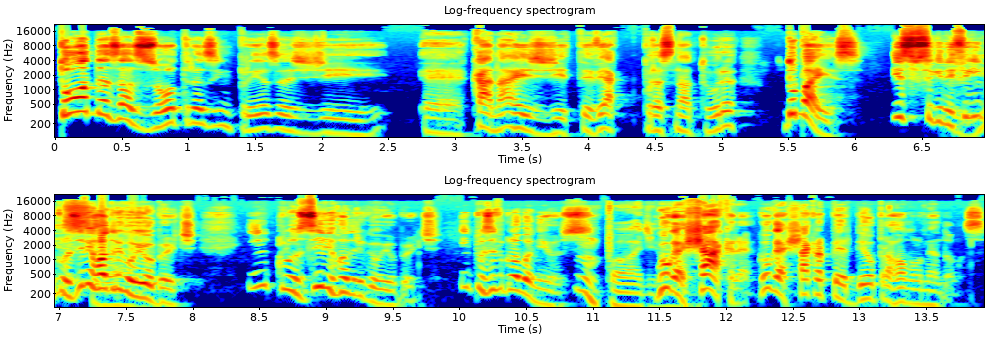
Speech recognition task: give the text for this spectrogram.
todas as outras empresas de é, canais de TV por assinatura do país. Isso significa, Isso, inclusive, Rodrigo Hilbert. Inclusive Rodrigo Hilbert. Inclusive Globo News. Não pode. Guga Chakra. Guga Chakra perdeu para Rômulo Mendonça.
